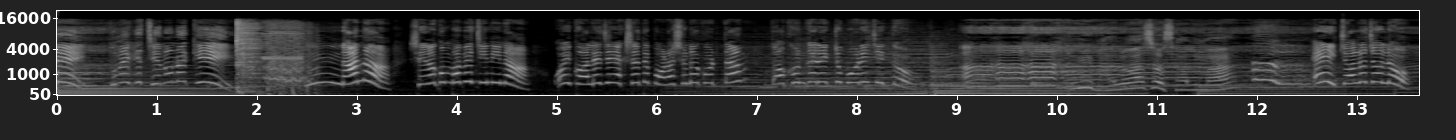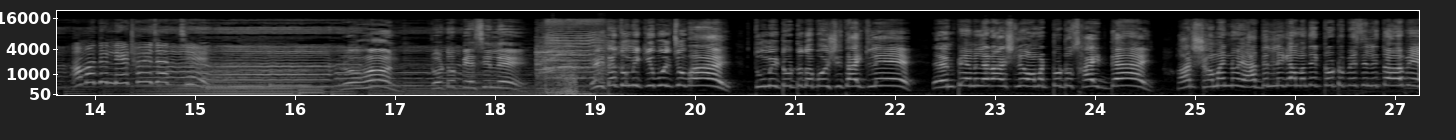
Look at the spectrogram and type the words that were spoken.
এই তুমি একে চেনো নাকি? না না সেরকম ভাবে চিনি না। ওই কলেজে একসাথে পড়াশোনা করতাম তখনকার একটু পরিচিত। তুমি ভালো আছো সালমা? এই চলো চলো আমাদের লেট হয়ে যাচ্ছে। রোহন টোটো পেছিলে। এটা তুমি কি বলছো ভাই? তুমি টোটোতে বসে থাকলে এমপি এমএলএ আসলেও আমার টোটো সাইড দেয়। আর সামান্য এদের লেগে আমাদের টোটো বেছে নিতে হবে।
